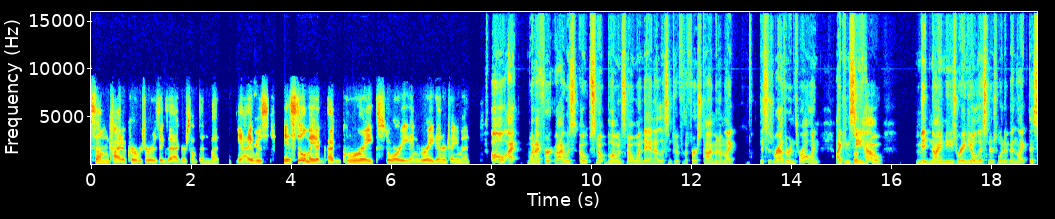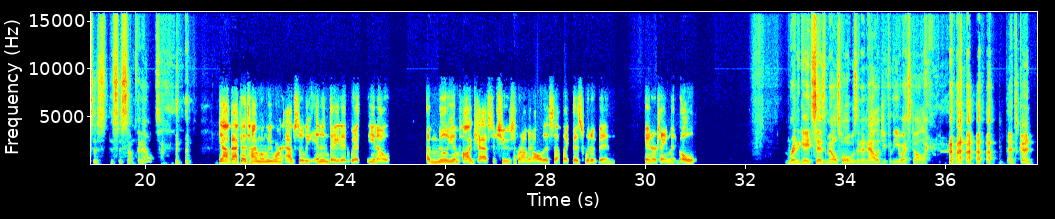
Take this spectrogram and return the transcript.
some kind of curvature or zigzag or something but yeah it was it still made a, a great story and great entertainment Oh, I when I first I was out snow blowing snow one day and I listened to it for the first time and I'm like, this is rather enthralling. I can see how mid '90s radio listeners would have been like, this is this is something else. yeah back in a time when we weren't absolutely inundated with you know a million podcasts to choose from and all this stuff like this would have been entertainment gold Renegade says Mel's hole was an analogy for the U.S. dollar. That's good.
